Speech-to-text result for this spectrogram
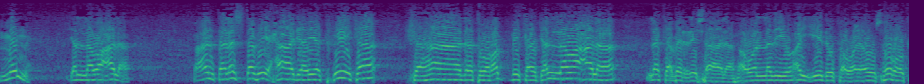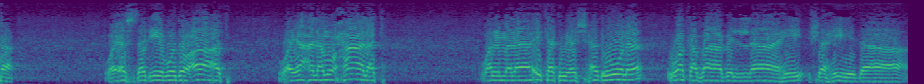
منه جل وعلا. فأنت لست في حاجة يكفيك شهادة ربك جل وعلا لك بالرسالة فهو الذي يؤيدك وينصرك ويستجيب دعاءك ويعلم حالك والملائكة يشهدون وكفى بالله شهيدا.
